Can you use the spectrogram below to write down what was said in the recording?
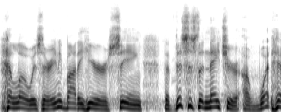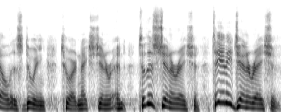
Hello, is there anybody here seeing that this is the nature of what hell is doing to our next generation, to this generation, to any generation?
